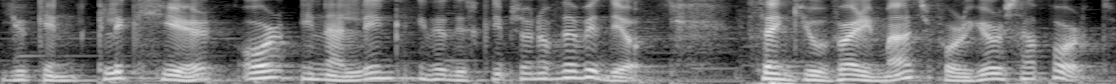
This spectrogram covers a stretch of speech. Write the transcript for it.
you can click here or in a link in the description of the video. Thank you very much for your support.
